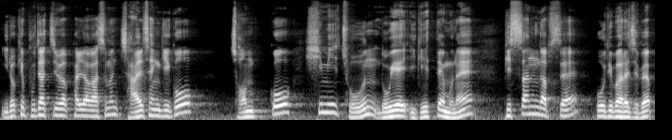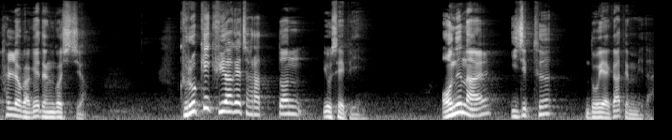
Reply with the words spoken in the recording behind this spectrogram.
이렇게 부잣집에 팔려갔으면 잘생기고 젊고 힘이 좋은 노예이기 때문에 비싼 값에 보디발의 집에 팔려가게 된 것이죠. 그렇게 귀하게 자랐던 요셉이 어느 날 이집트 노예가 됩니다.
